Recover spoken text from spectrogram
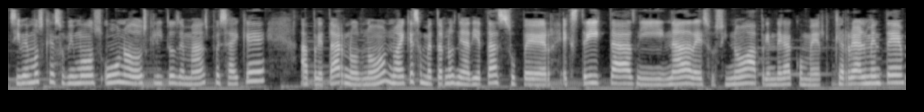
Si vemos que subimos uno o dos kilitos de más, pues hay que apretarnos, ¿no? No hay que someternos ni a dietas súper estrictas ni nada de eso, sino aprender a comer, que realmente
